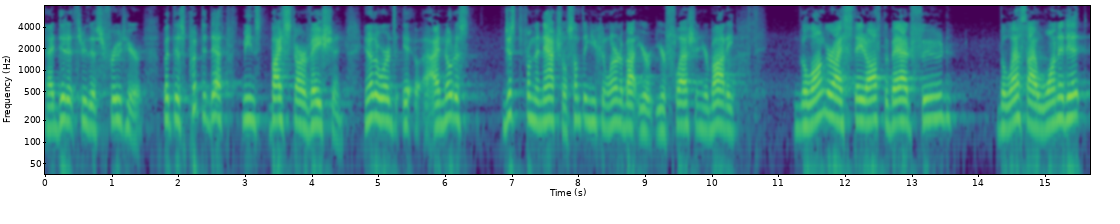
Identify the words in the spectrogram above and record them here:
And I did it through this fruit here. But this put to death means by starvation. In other words, it, I noticed just from the natural, something you can learn about your, your flesh and your body. The longer I stayed off the bad food, the less I wanted it,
